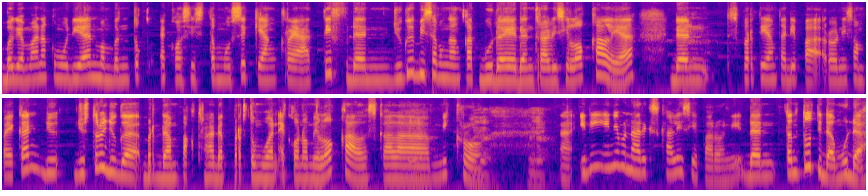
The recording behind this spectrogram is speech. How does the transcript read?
bagaimana kemudian membentuk ekosistem musik yang kreatif dan juga bisa mengangkat budaya dan tradisi lokal ya. Dan ya. seperti yang tadi Pak Roni sampaikan, ju justru juga berdampak terhadap pertumbuhan ekonomi lokal skala ya. mikro. Ya. Ya. Nah, ini ini menarik sekali sih Pak Roni dan tentu tidak mudah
